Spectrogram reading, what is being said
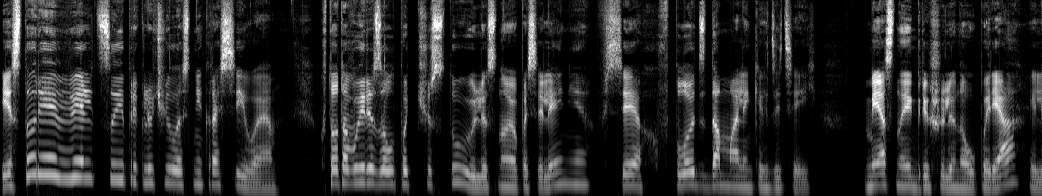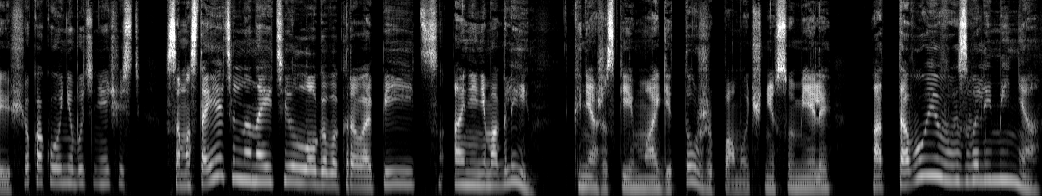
История в Вельции приключилась некрасивая. Кто-то вырезал подчистую лесное поселение, всех, вплоть до маленьких детей. Местные грешили на упыря или еще какую-нибудь нечисть. Самостоятельно найти логово кровопийц они не могли. Княжеские маги тоже помочь не сумели. Оттого и вызвали меня.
